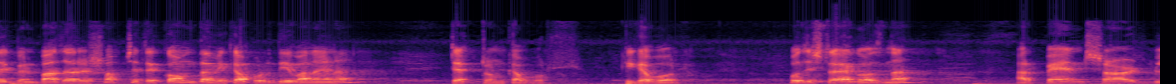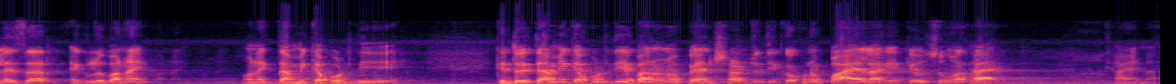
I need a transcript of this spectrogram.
দেখবেন বাজারে সবচেয়ে কম দামি কাপড় দিয়ে বানায় না? টেকটন কাপড়। কি কাপড়? পঁচিশ টাকা গজ, না? আর প্যান্ট, শার্ট, ব্লেজার, এগুলো বানায় অনেক দামি কাপড় দিয়ে। কিন্তু ওই দামি কাপড় দিয়ে বানানো প্যান্ট, শার্ট যদি কখনো পায়ে লাগে, কেউ চুমা খায়? খায় না।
